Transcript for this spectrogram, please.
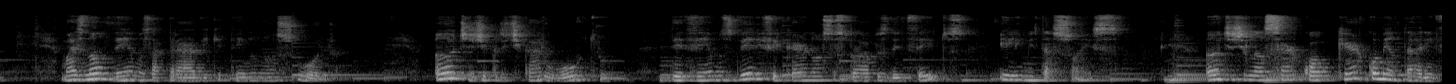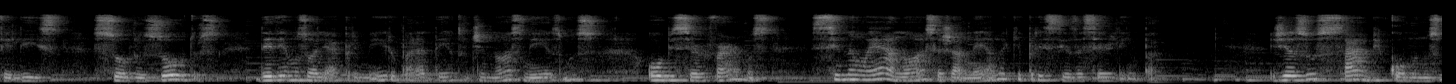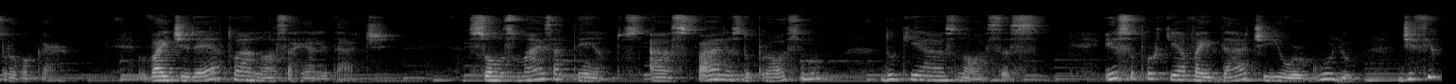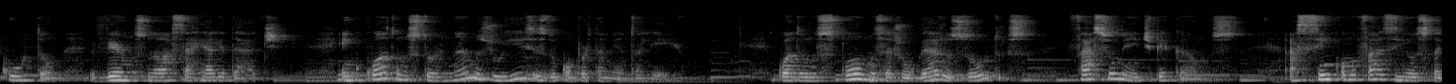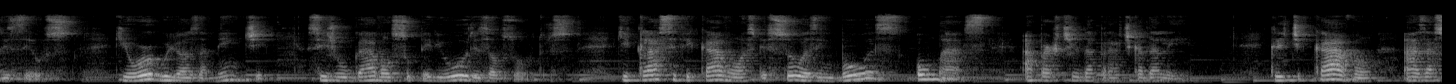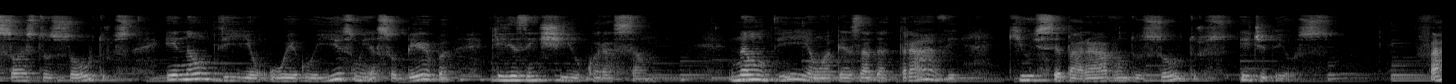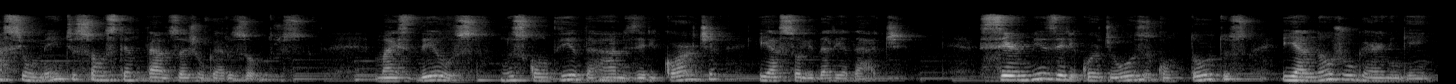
mas não vemos a trave que tem no nosso olho. Antes de criticar o outro, devemos verificar nossos próprios defeitos e limitações. Antes de lançar qualquer comentário infeliz sobre os outros, devemos olhar primeiro para dentro de nós mesmos, observarmos se não é a nossa janela que precisa ser limpa. Jesus sabe como nos provocar. Vai direto à nossa realidade. Somos mais atentos às falhas do próximo do que às nossas. Isso porque a vaidade e o orgulho dificultam vermos nossa realidade, enquanto nos tornamos juízes do comportamento alheio. Quando nos pomos a julgar os outros, facilmente pecamos, assim como faziam os fariseus, que orgulhosamente se julgavam superiores aos outros, que classificavam as pessoas em boas ou más a partir da prática da lei criticavam as ações dos outros e não viam o egoísmo e a soberba que lhes enchia o coração. Não viam a pesada trave que os separavam dos outros e de Deus. Facilmente somos tentados a julgar os outros, mas Deus nos convida à misericórdia e à solidariedade. Ser misericordioso com todos e a não julgar ninguém.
